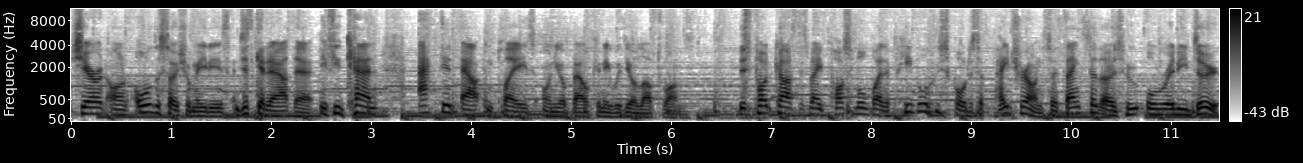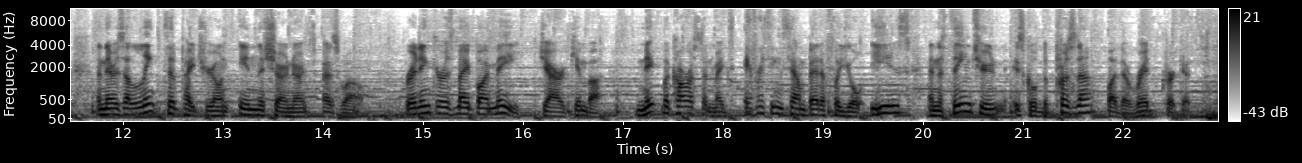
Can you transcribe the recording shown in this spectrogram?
Share it on all the social medias and just get it out there. If you can, act it out in plays on your balcony with your loved ones. This podcast is made possible by the people who support us at Patreon, so thanks to those who already do. And there is a link to Patreon in the show notes as well. Red Inker is made by me, Jarrod Kimber. Nick McCorriston makes everything sound better for your ears, and the theme tune is called The Prisoner by the Red Crickets.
